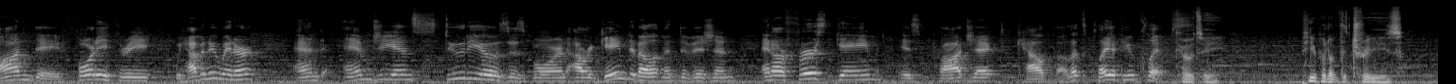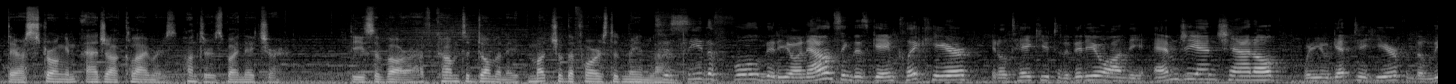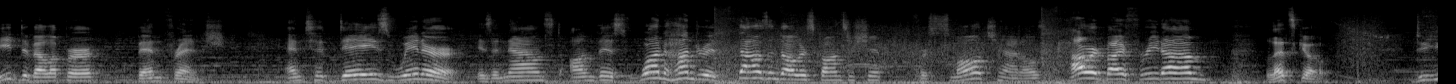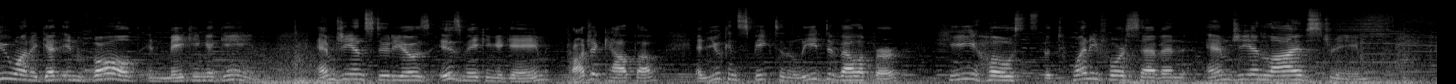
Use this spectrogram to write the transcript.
On day 43, we have a new winner, and MGN Studios is born, our game development division, and our first game is Project Kalpa. Let's play a few clips. Koti, people of the trees, they are strong and agile climbers, hunters by nature. These Avara have come to dominate much of the forested mainland. To see the full video announcing this game, click here. It'll take you to the video on the MGN channel where you'll get to hear from the lead developer, Ben French. And today's winner is announced on this $100,000 sponsorship for small channels powered by Freedom. Let's go. Do you want to get involved in making a game? MGN Studios is making a game, Project Kalpa, and you can speak to the lead developer. He hosts the 24 7 MGN live stream.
